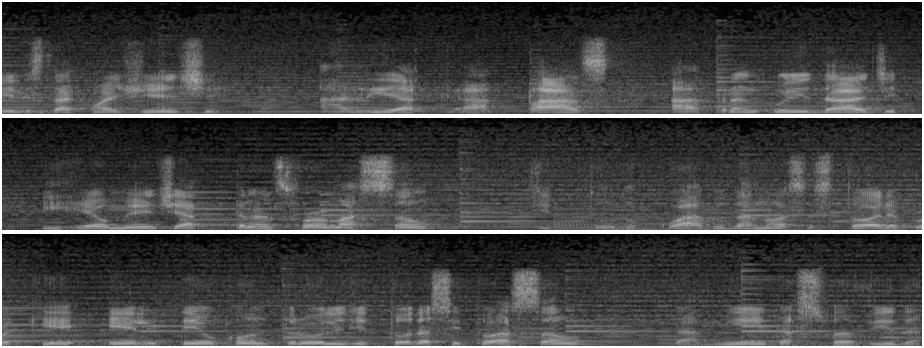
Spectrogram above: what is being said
ele está com a gente, ali a, a paz, a tranquilidade e realmente a transformação de todo o quadro da nossa história, porque ele tem o controle de toda a situação da minha e da sua vida.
